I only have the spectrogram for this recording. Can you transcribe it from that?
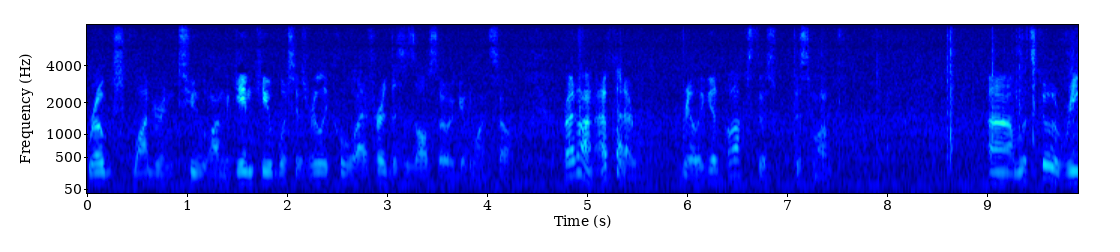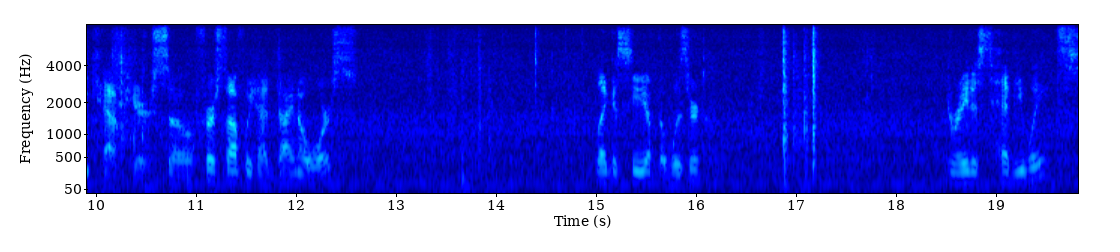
Rogue Squadron 2 on the GameCube, which is really cool. I've heard this is also a good one. So, right on. I've got a really good box this this month. Um, let's go recap here. So, first off, we had DinoWarz, Legacy of the Wizard, Greatest Heavyweights,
